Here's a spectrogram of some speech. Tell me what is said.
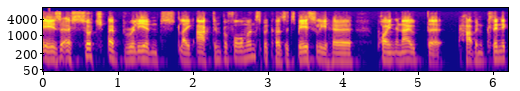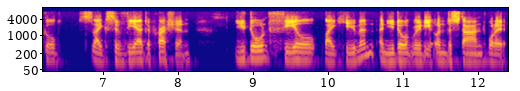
is a, such a brilliant like acting performance because it's basically her pointing out that having clinical like severe depression you don't feel like human and you don't really understand what it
